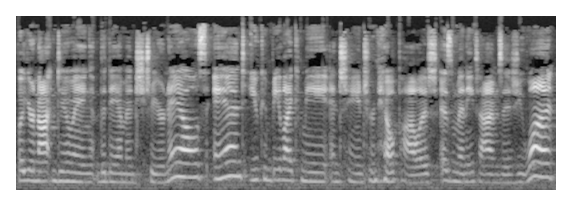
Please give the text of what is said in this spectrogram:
but you're not doing the damage to your nails and you can be like me and change your nail polish as many times as you want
